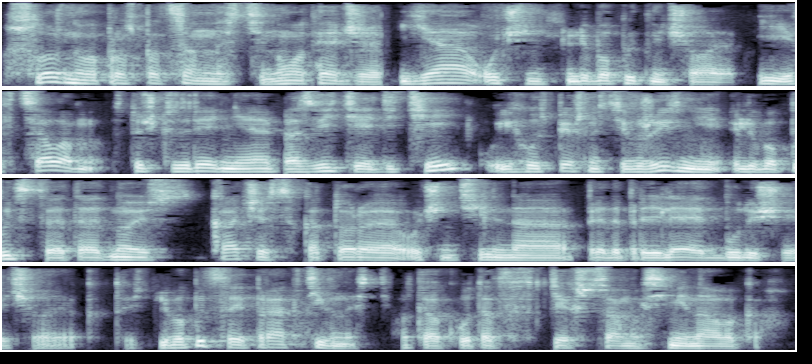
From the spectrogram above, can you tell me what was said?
Сложный вопрос по ценности. Но опять же, я очень любопытный человек. И в целом, с точки зрения развития детей, их успешности в жизни, любопытство – это одно из качеств, которое очень сильно предопределяет будущее человека. То есть любопытство и проактивность, вот как вот в тех же самых семи навыках.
